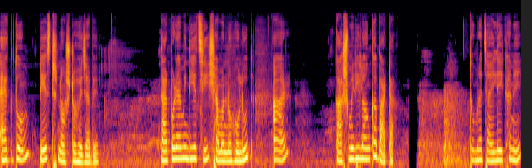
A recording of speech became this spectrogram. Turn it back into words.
একদম টেস্ট নষ্ট হয়ে যাবে। তারপরে আমি দিয়েছি সামান্য হলুদ আর কাশ্মীরি লঙ্কা বাটা। তোমরা চাইলে এখানে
